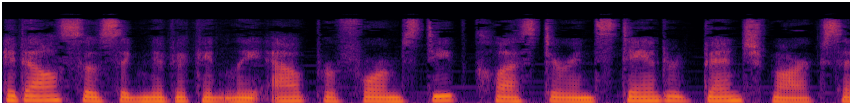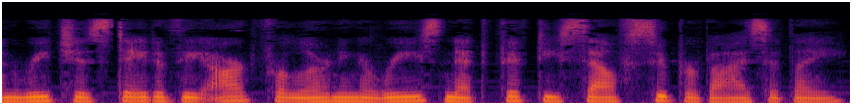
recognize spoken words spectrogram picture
It also significantly outperforms Deep Cluster in standard benchmarks and reaches state of the art for learning a ResNet 50 self supervisedly.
